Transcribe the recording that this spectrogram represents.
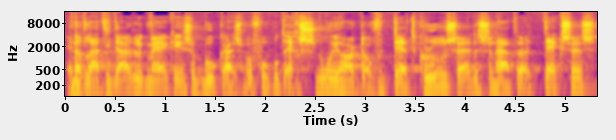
En dat laat hij duidelijk merken in zijn boek. Hij is bijvoorbeeld echt snoeihard over Ted Cruz, hè, de senator uit Texas.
